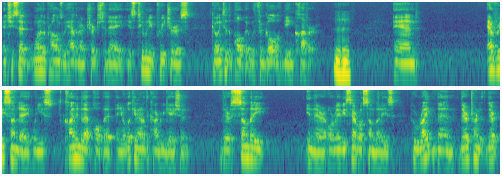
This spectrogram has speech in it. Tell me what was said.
and she said one of the problems we have in our church today is too many preachers going to the pulpit with the goal of being clever. Mm-hmm. And every Sunday when you climb into that pulpit and you're looking out at the congregation, there's somebody in there, or maybe several somebodies, who right then they're trying to they're,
